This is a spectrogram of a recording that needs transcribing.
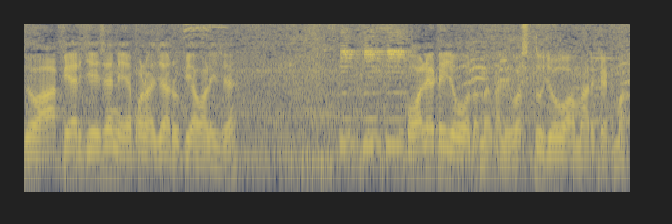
જો આ પેર જે છે ને એ પણ હજાર રૂપિયાવાળી છે. ક્વોલિટી જુઓ તમે ખાલી, વસ્તુ જુઓ આ માર્કેટમાં.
